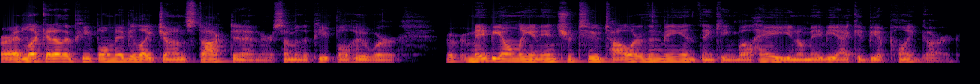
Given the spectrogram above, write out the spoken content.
Or I'd look at other people, maybe like John Stockton or some of the people who were maybe only an inch or two taller than me and thinking, well, hey, you know, maybe I could be a point guard.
